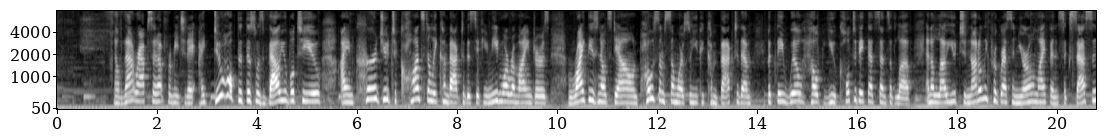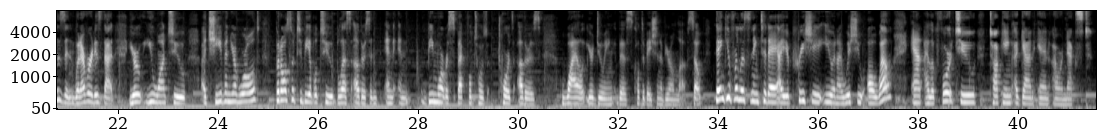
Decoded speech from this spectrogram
Now, that wraps it up for me today. I do hope that this was valuable to you. I encourage you to constantly come back to this if you need more reminders. Write these notes down, post them somewhere so you could come back to them, but they will help you cultivate that sense of love and allow you to not only progress in your own life and successes and whatever it is that you you want to achieve in your world, but also to be able to bless others and and and be more respectful towards towards others while you're doing this cultivation of your own love. So, thank you for listening today. I appreciate you and I wish you all well. And I look forward to talking again in our next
